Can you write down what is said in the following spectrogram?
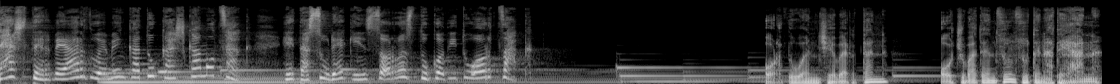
Laster behar du hemen katu kaskamotzak, eta zurekin zorroztuko ditu hortzak. Orduan bertan, hots bat entzun zuten atean.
